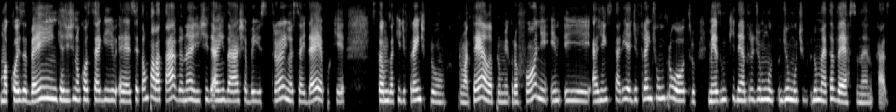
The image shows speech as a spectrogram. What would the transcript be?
uma coisa bem que a gente não consegue é, ser tão palatável, né? A gente ainda acha bem estranho essa ideia, porque estamos aqui de frente para um, uma tela, para um microfone, e, e, a gente estaria de frente um para o outro, mesmo que dentro de um, de um multi, no metaverso, né, no caso.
